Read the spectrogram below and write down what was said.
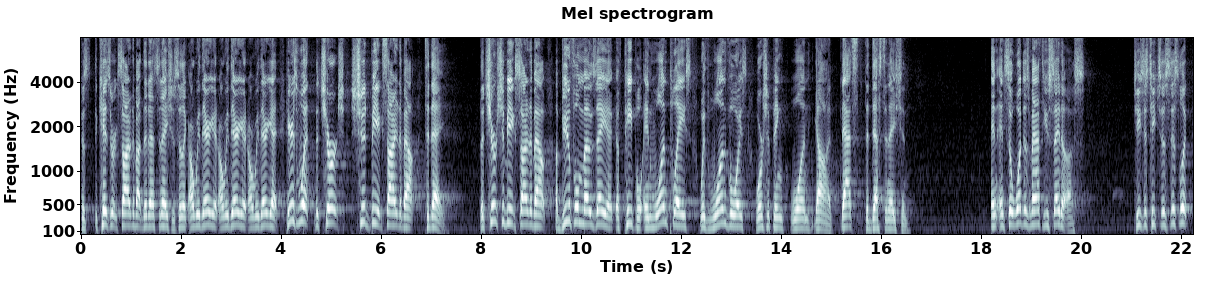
Because the kids are excited about the destination. So, like, are we there yet? Are we there yet? Are we there yet? Here's what the church should be excited about today. The church should be excited about a beautiful mosaic of people in one place with one voice worshiping one God. That's the destination. And, and so, what does Matthew say to us? Jesus teaches us this look,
